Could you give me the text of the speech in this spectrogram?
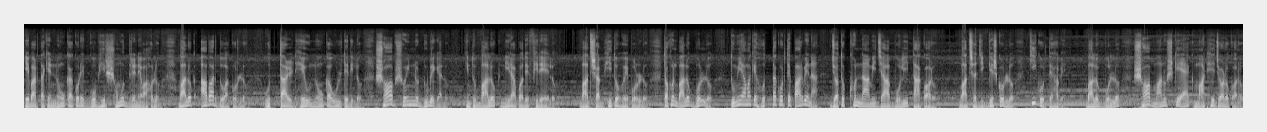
এবার তাকে নৌকা করে গভীর সমুদ্রে নেওয়া হলো। বালক আবার দোয়া করল উত্তাল ঢেউ নৌকা উল্টে দিল। সব সৈন্য ডুবে গেল, কিন্তু বালক নিরাপদে ফিরে এলো। বাদশাহ ভীত হয়ে পড়ল। তখন বালক বলল, তুমি আমাকে হত্যা করতে পারবে না, যতক্ষণ না আমি যা বলি তা করো। বাদশাহ জিজ্ঞেস করল, কি করতে হবে? বালক বলল, সব মানুষকে এক মাঠে জড়ো করো।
